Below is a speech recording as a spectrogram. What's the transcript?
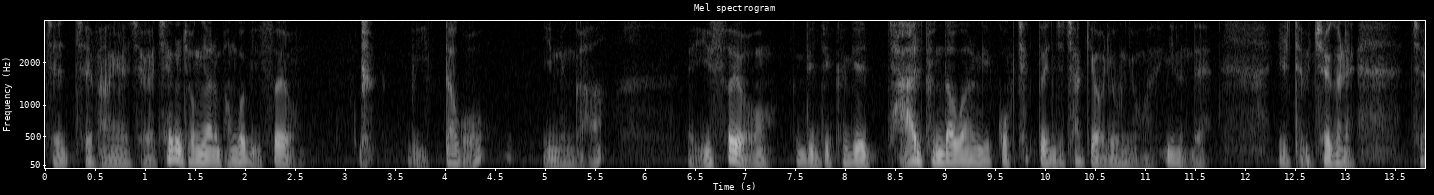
제, 제 방에 제가 책을 정리하는 방법이 있어요. 뭐 있다고 있는가? 네, 있어요. 근데 이제 그게 잘 둔다고 하는 게 꼭 책도 이제 찾기 어려운 경우가 생기는데 이를테면 최근에 저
